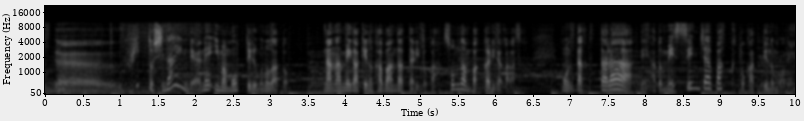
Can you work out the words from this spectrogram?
うーん、フィットしないんだよね、今持ってるものだと。斜め掛けのカバンだったりとか、そんなんばっかりだからさ。もうだったら、ね、あとメッセンジャーバッグとかっていうのもね、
